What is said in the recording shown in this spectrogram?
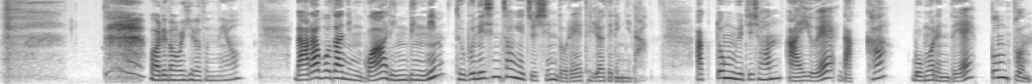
말이 너무 길어졌네요. 나라보자님과 링빙님 두 분이 신청해주신 노래 들려드립니다. 악동 뮤지션 아이유의 낙하, 모모랜드의 뿜뿜.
